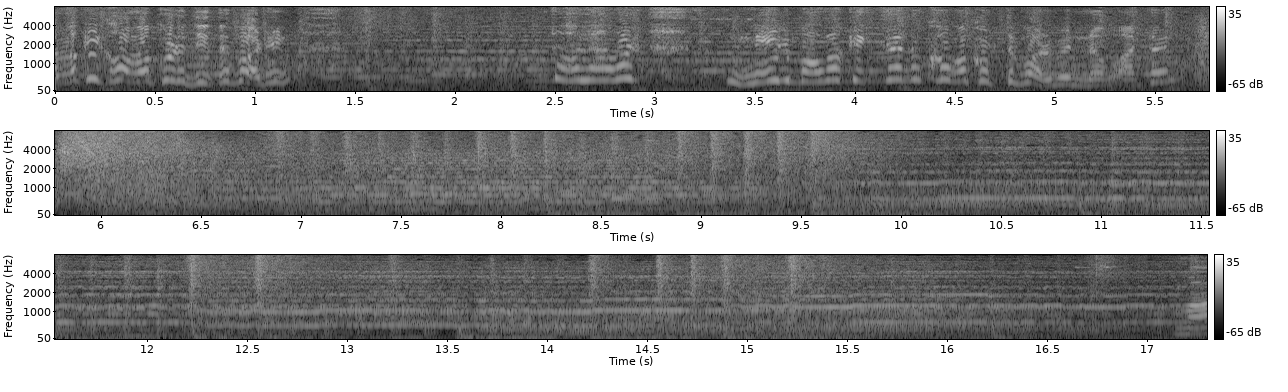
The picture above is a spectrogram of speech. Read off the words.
আমাকে ক্ষমা করে দিতে পারেন তাহলে আমার মেয়ের বাবাকে কেন ক্ষমা করতে পারবেন না মাঠান মা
